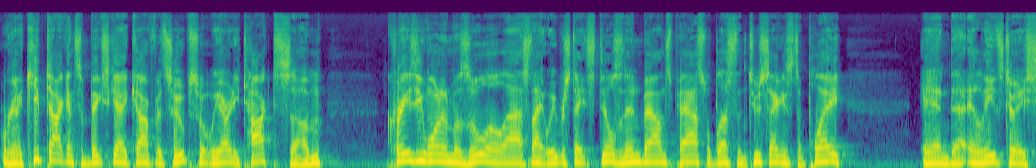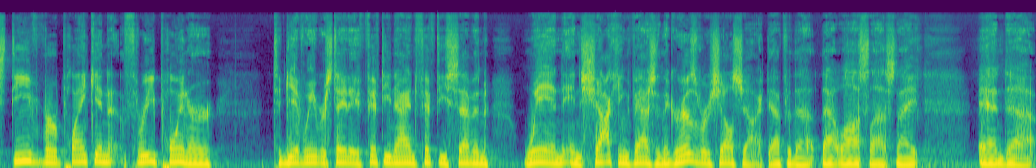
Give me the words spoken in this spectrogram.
we're going to keep talking some Big Sky Conference hoops, but we already talked some. Crazy one in Missoula last night. Weber State steals an inbounds pass with less than two seconds to play, and uh, it leads to a Steve Verplancken three pointer to give Weber State a 59 57 win in shocking fashion. The Grizz were shell shocked after that, that loss last night. And, uh,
